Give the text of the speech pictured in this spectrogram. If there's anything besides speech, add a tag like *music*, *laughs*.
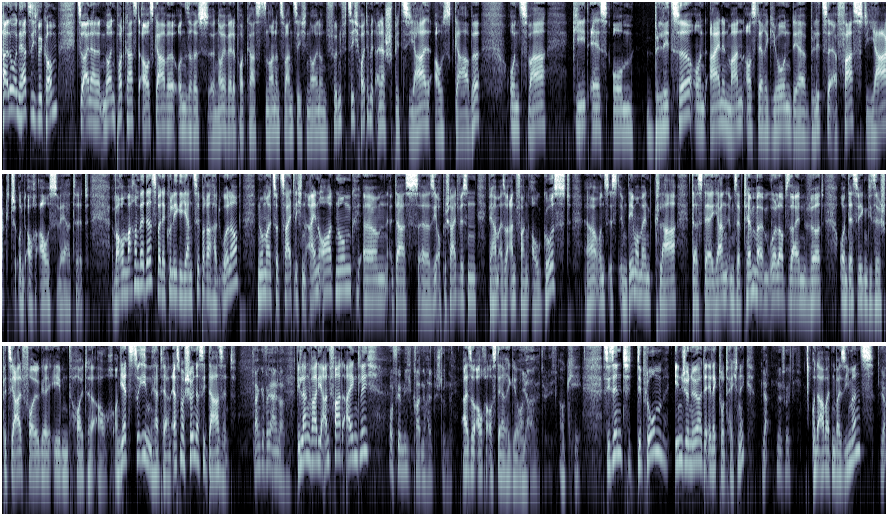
Hallo und herzlich willkommen zu einer neuen Podcast-Ausgabe unseres äh, Neue Welle Podcasts 2959. Heute mit einer Spezialausgabe. Und zwar geht es um Blitze und einen Mann aus der Region, der Blitze erfasst, jagt und auch auswertet. Warum machen wir das? Weil der Kollege Jan Zipperer hat Urlaub. Nur mal zur zeitlichen Einordnung, ähm, dass äh, Sie auch Bescheid wissen. Wir haben also Anfang August. Ja, uns ist in dem Moment klar, dass der Jan im September im Urlaub sein wird und deswegen diese Spezialfolge eben heute auch. Und jetzt zu Ihnen, Herr Tern. Erstmal schön, dass Sie da sind. Danke für die Einladung. Wie lang war die Anfahrt eigentlich? Oh, für mich gerade eine halbe Stunde. Also auch aus der Region? Ja, natürlich. Okay. Sie sind Diplom-Ingenieur der Elektrotechnik. Ja, das ist richtig. Und arbeiten bei Siemens. Ja.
